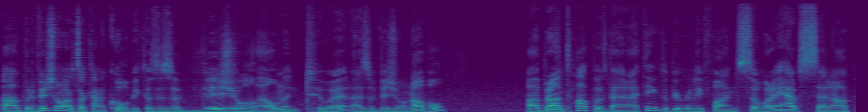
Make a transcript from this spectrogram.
Uh, but visual novels are kind of cool because there's a visual element to it as a visual novel. Uh, but on top of that, I think it could be really fun. So what I have set up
